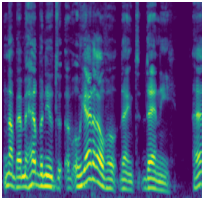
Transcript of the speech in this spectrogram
Nou, ben me heel benieuwd eh, hoe jij daarover denkt, Danny. Hè?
